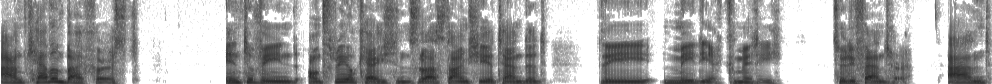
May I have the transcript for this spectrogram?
and Kevin Bakhurst intervened on three occasions last time she attended the media committee to defend her. And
